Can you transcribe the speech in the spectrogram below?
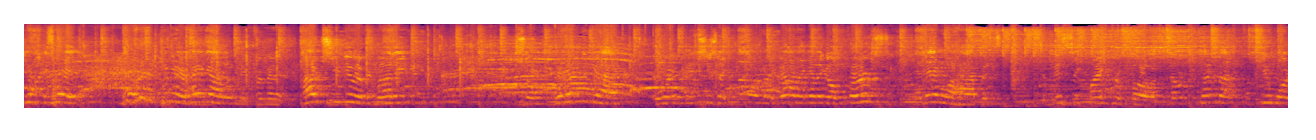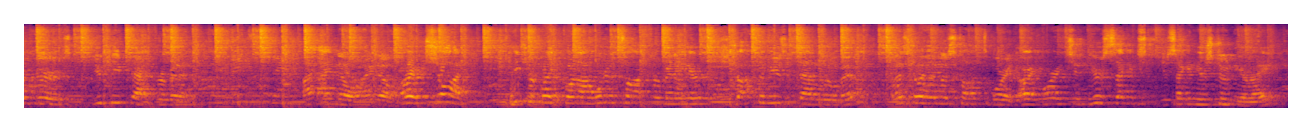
Guys, hey, come here, hang out with me for a minute. How'd she do, everybody? So we're in the back, and, she's like, oh my god, I gotta go first. And then what happens? The missing microphone. So talk about a few more nerds. You keep that for a minute. I, I know, I know. All right, Sean, keep your microphone on. We're going to talk for a minute here. Drop the music down a little bit. Let's go ahead and let's talk to Maureen. All right, Maureen, you're a second, you're second year student here, right?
